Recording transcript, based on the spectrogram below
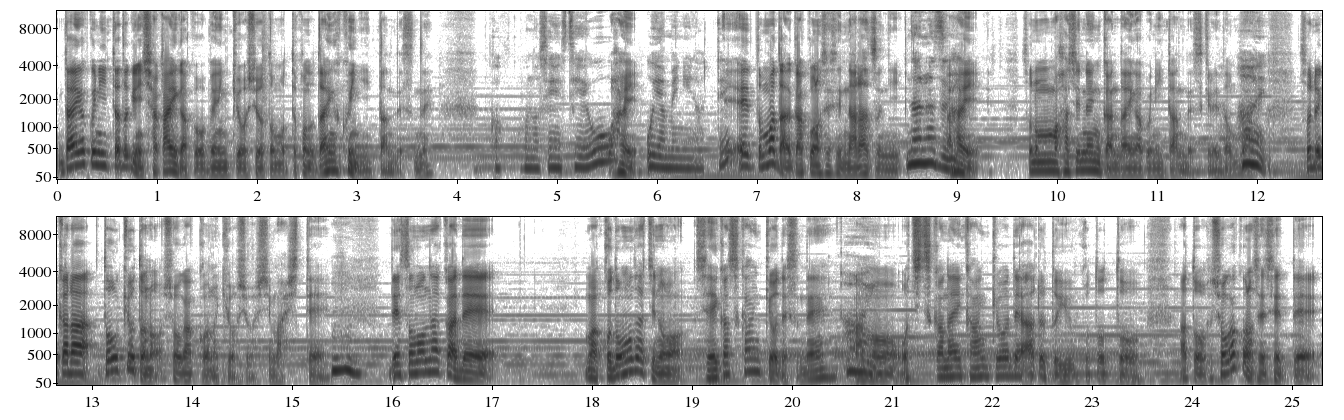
大学に行った時に社会学を勉強しようと思って今度大学院に行ったんですね。学校の先生をはいお辞めになって、えっ、とまだ学校の先生にならずに、ならずに。はい、そのまま8年間大学にいたんですけれども、はい。それから東京都の小学校の教師をしましてう、ん。でその中で。まあ、子どもたちの生活環境ですね、はいあの落ち着かない環境であるということとあと小学校の先生って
